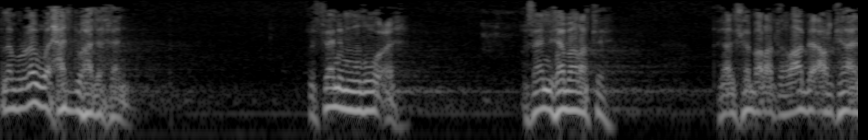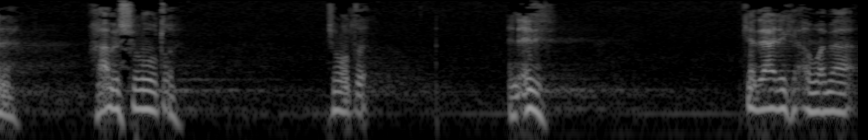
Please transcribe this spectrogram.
الأمر الأول حد هذا الفن والثاني موضوعه. وثاني ثمرته ثالث ثمرته رابع أركانه خامس شروطه شروط الإرث. كذلك أول ما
